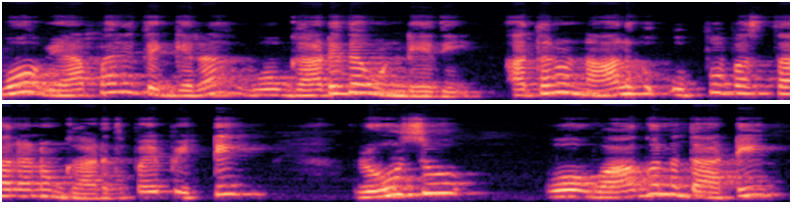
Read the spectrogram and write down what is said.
ఓ వ్యాపారి దగ్గర ఓ గాడిద ఉండేది. అతను నాలుగు ఉప్పు బస్తాలను గాడిదపై పెట్టి రోజు ఓ వాగును దాటి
